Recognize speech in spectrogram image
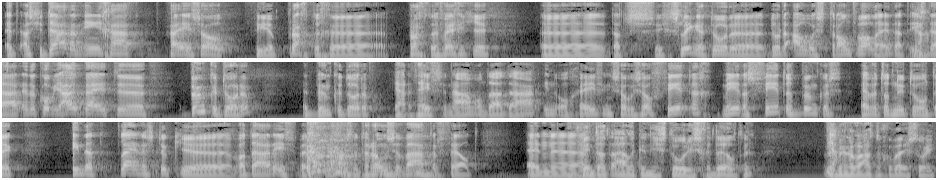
En als je daar dan ingaat... ga je zo via een prachtige, prachtig weggetje... Uh, dat zich slingert door de, door de oude strandwal. Hè, dat is ja. daar. En dan kom je uit bij het uh, Bunkerdorp. Het Bunkerdorp, ja, dat heeft zijn naam. Omdat daar in de omgeving sowieso 40, meer dan 40 bunkers... hebben we tot nu toe ontdekt in dat kleine stukje wat daar is. Dat is het Roze Waterveld. En, ik vind dat eigenlijk een historisch gedeelte. Ik ben er laatst nog geweest, sorry.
